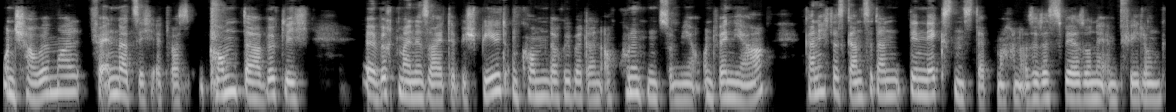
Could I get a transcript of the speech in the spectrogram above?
und schaue mal, verändert sich etwas? Kommt da wirklich, wird meine Seite bespielt und kommen darüber dann auch Kunden zu mir? Und wenn ja, kann ich das Ganze dann den nächsten Step machen? Also das wäre so eine Empfehlung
